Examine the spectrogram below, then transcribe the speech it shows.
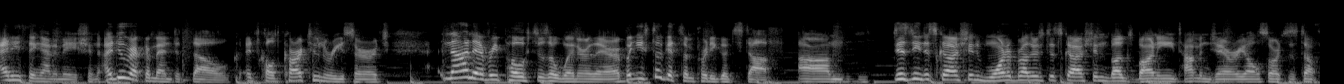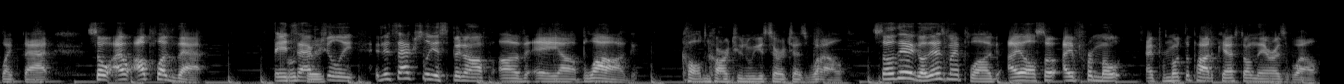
anything animation. I do recommend it though. It's called cartoon research. Not every post is a winner there but you still get some pretty good stuff. Um, mm-hmm. disney discussion warner brothers discussion bugs bunny tom and jerry all sorts of stuff like that. So I'll, I'll plug that it's okay. actually it's actually a spin-off of a uh, blog called mm-hmm. Cartoon Research as well. So there you go. There's my plug. I also I promote I promote the podcast on there as well.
